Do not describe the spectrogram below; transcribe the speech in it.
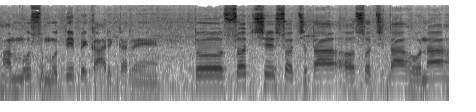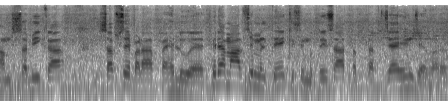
हम उस मुद्दे पे कार्य कर रहे हैं। तो स्वच्छ, स्वच्छता और स्वच्छता होना हम सभी का सबसे बड़ा पहलू है। फिर हम आपसे मिलते हैं किसी मुद्दे के साथ। तब तक जय हिंद, जय भारत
